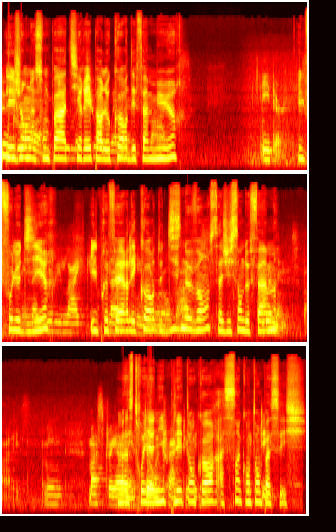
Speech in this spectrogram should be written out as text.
Les gens ne sont pas attirés par le corps des femmes mûres. Il faut le dire. Ils préfèrent les corps de 19 ans s'agissant de femmes. Mastroianni plaît encore à 50 ans passés.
